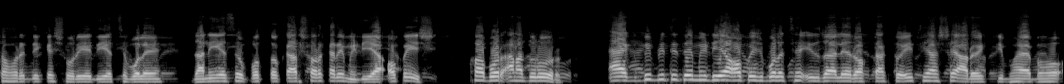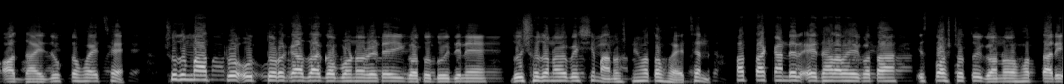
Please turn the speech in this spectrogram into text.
শহরের দিকে সরিয়ে দিয়েছে বলে জানিয়েছে উপত্যকার সরকারি মিডিয়া অফিস। খবর আনাদুলুর। এক বিবৃতিতে মিডিয়া অফিস বলেছে, ইসরায়েলের রক্তাক্ত ইতিহাসে আরও একটি ভয়াবহ অধ্যায় যুক্ত হয়েছে। শুধুমাত্র উত্তর গাজা গভর্নরেটেই গত দুই দিনে দুইশো জনেরও বেশি মানুষ নিহত হয়েছেন। হত্যাকাণ্ডের এই ধারাবাহিকতা স্পষ্টতই গণহত্যারই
